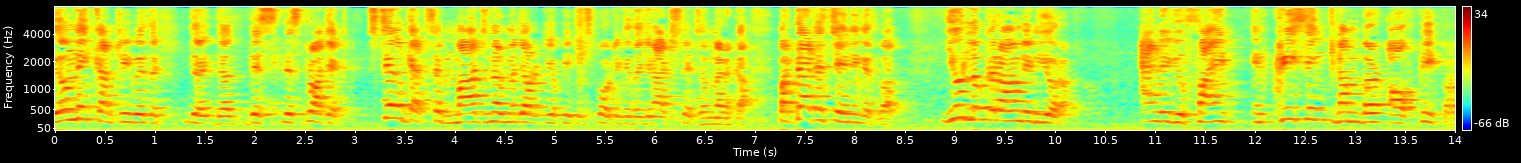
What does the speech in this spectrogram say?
the only country where the, the, the, this, this project still gets a marginal majority of people supporting is the United States of America. But that is changing as well. You look around in Europe, you find increasing number of people,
